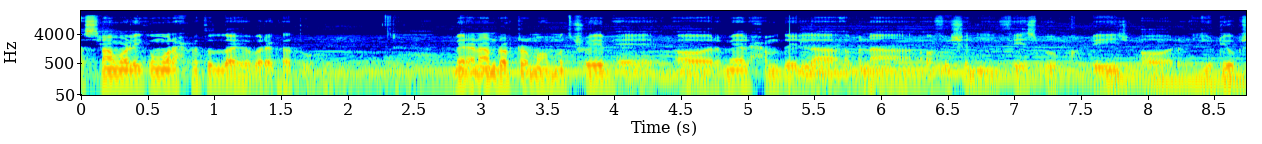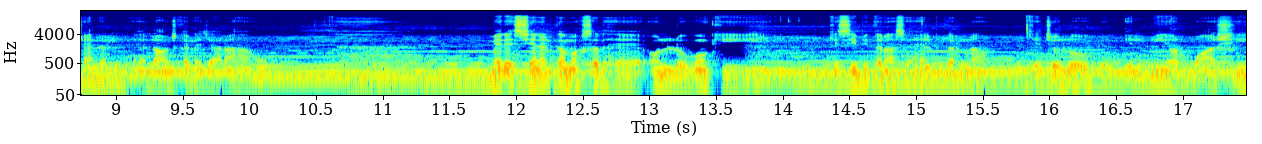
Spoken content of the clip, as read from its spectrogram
अस्सलाम वालेकुम वबरकातुहू। मेरा नाम डॉक्टर मोहम्मद शुएब है और मैं अल्हम्दुलिल्लाह अपना ऑफिशियली फ़ेसबुक पेज और यूट्यूब चैनल लॉन्च करने जा रहा हूँ। मेरे इस चैनल का मकसद है उन लोगों की किसी भी तरह से हेल्प करना कि जो लोग इल्मी और मुआशी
